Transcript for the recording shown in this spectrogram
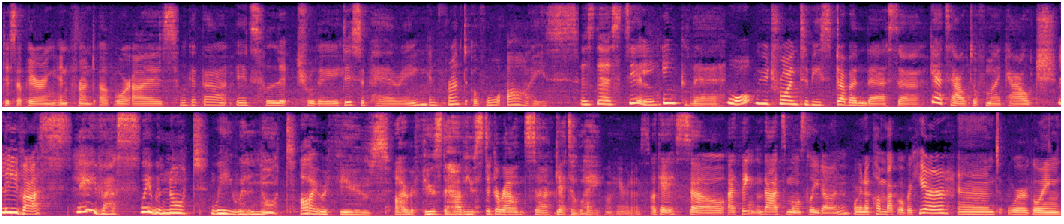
disappearing in front of our eyes. Look at that. It's literally disappearing in front of our eyes. Is there still ink there? What? Were you trying to be stubborn there, sir? Get out of my couch. Leave us. Leave us. We will not. We will not. I refuse. I refuse to have you stick around, sir. Get away. Oh, here it is. Okay, so I think that's mostly done. We're gonna come back over here and we're going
